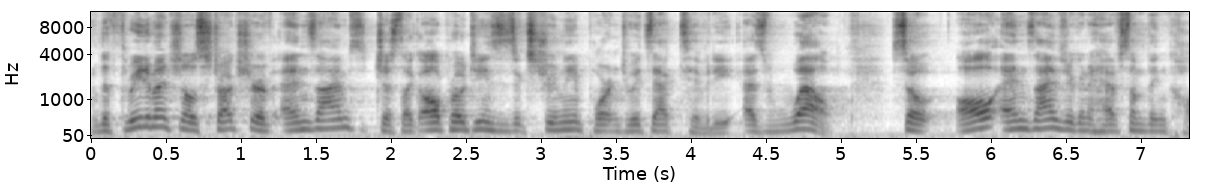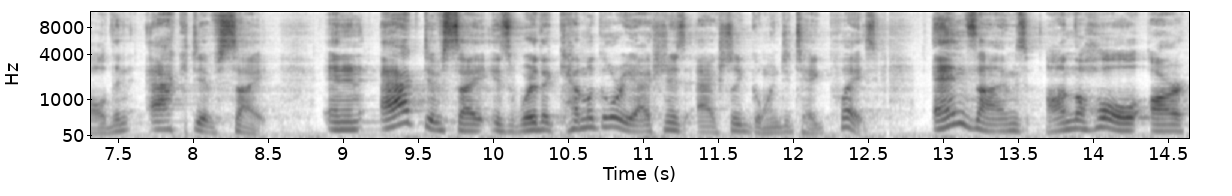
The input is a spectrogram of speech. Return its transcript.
The three dimensional structure of enzymes, just like all proteins, is extremely important to its activity as well. So, all enzymes are going to have something called an active site. And an active site is where the chemical reaction is actually going to take place enzymes on the whole are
